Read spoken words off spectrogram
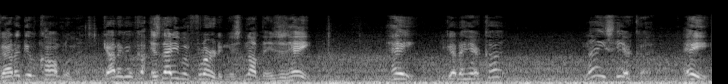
gotta give compliments. Gotta give, it's not even flirting. It's nothing. It's just, hey, hey, you got a haircut? Nice haircut. Hey,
